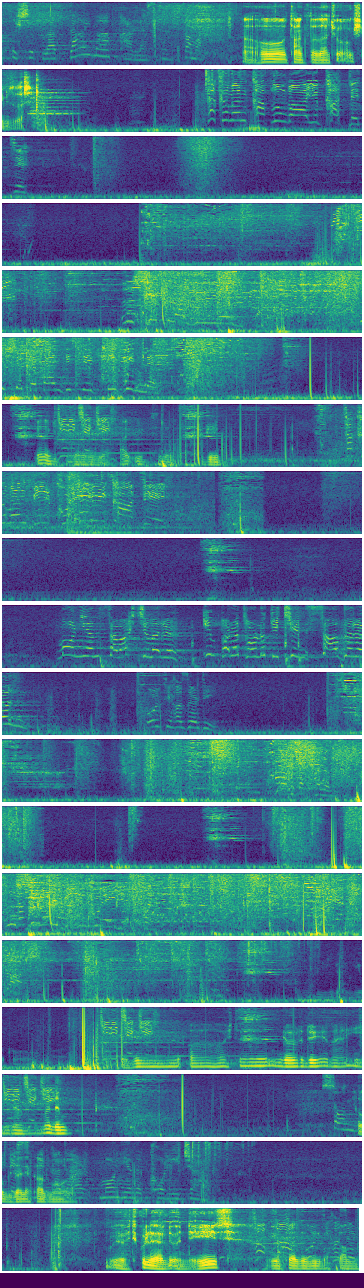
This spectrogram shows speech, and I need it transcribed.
Yahu tankla daha çok işimiz var. 柳くんがいるはい、うちの次。Son Çok güzel yakaladım ama koruyacağım. Evet kulelerde öndeyiz. Hazır değil bak dalma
